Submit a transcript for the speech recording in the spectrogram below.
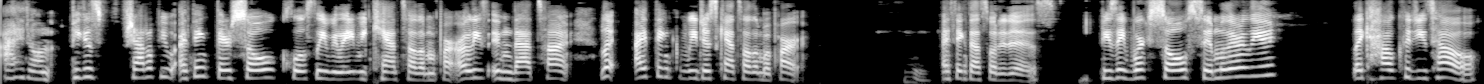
I don't because shadow people. I think they're so closely related. We can't tell them apart, or at least in that time. Look, I think we just can't tell them apart. Hmm. I think that's what it is because they work so similarly. Like, how could you tell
